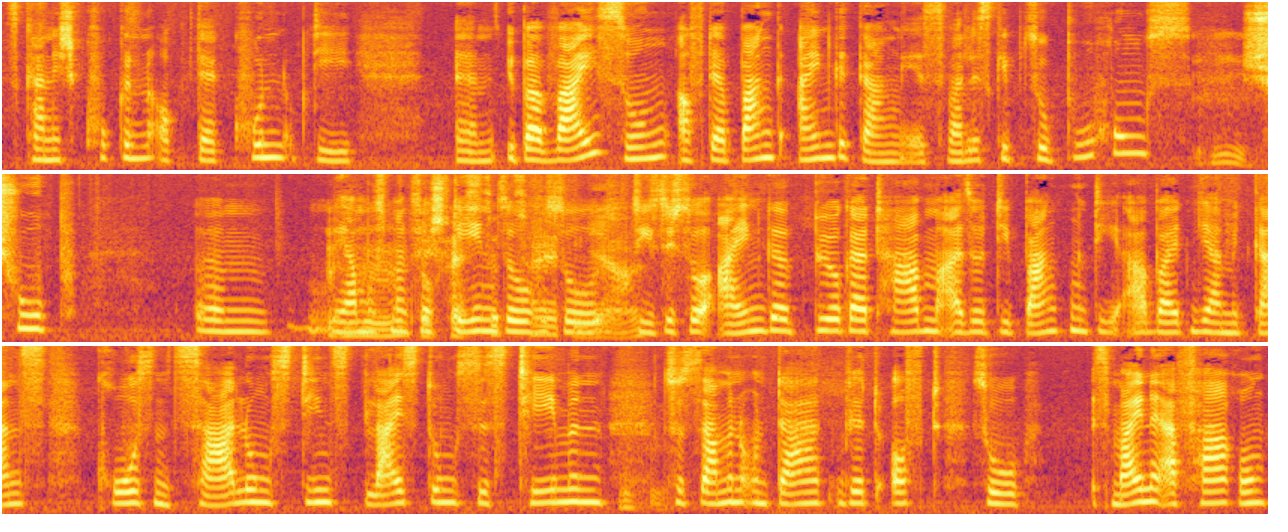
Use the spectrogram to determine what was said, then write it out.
Jetzt kann ich gucken, ob der Kunde, ob die ähm, Überweisung auf der Bank eingegangen ist, weil es gibt so Buchungsschub, ähm, ja, muss man so verstehen, so, Zeiten, so, ja. die sich so eingebürgert haben. Also die Banken, die arbeiten ja mit ganz großen Zahlungsdienstleistungssystemen zusammen und da wird oft so, ist meine Erfahrung,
